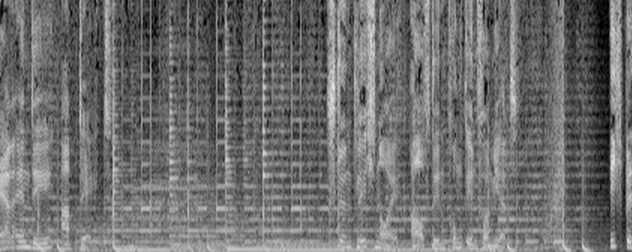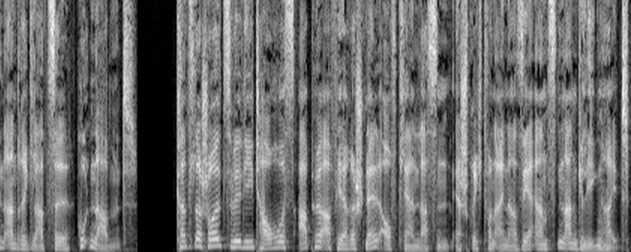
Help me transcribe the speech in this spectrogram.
RND Update. Stündlich neu. Auf den Punkt informiert. Ich bin André Glatzel. Guten Abend. Kanzler Scholz will die Taurus-Abhöraffäre schnell aufklären lassen. Er spricht von einer sehr ernsten Angelegenheit.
